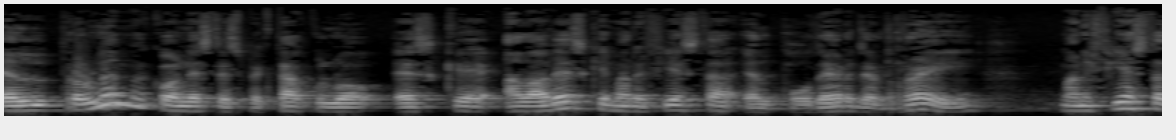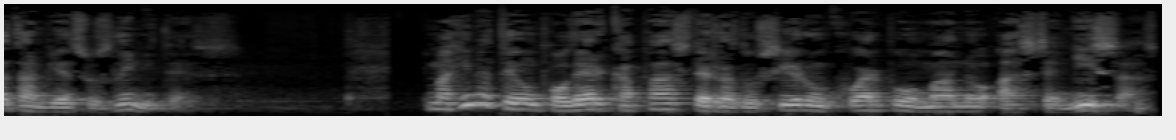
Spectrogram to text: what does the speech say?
El problema con este espectáculo es que a la vez que manifiesta el poder del rey, manifiesta también sus límites. Imagínate un poder capaz de reducir un cuerpo humano a cenizas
